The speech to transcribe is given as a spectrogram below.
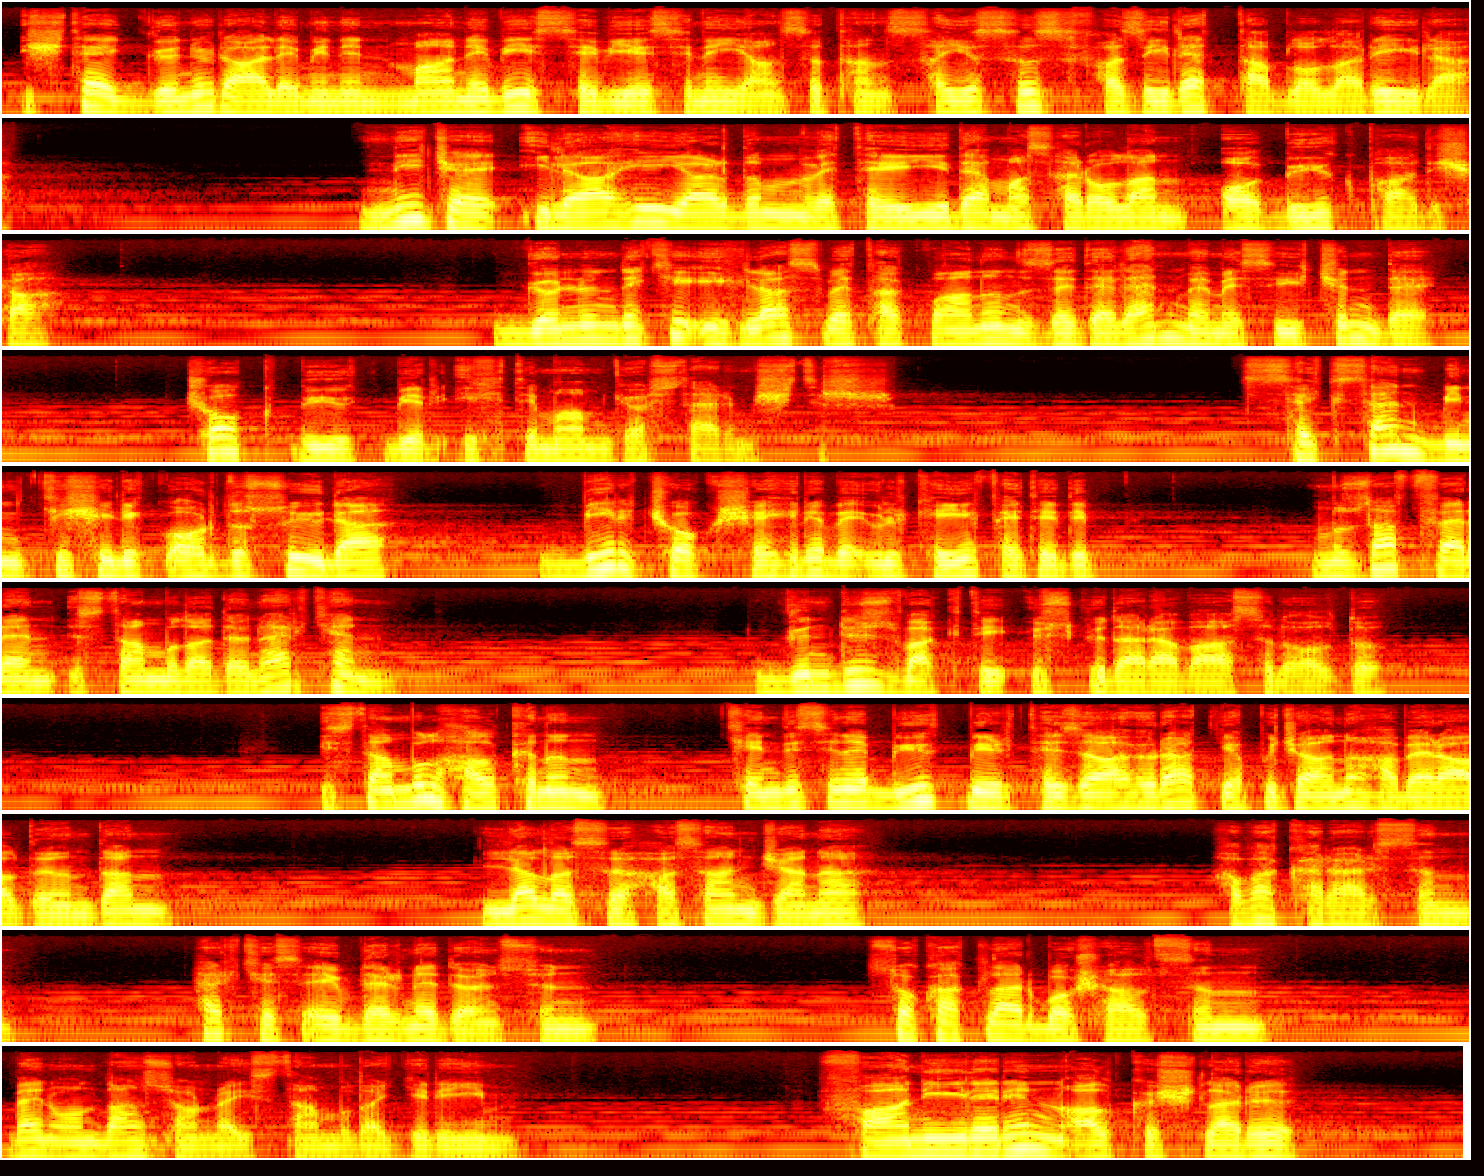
İşte gönül aleminin manevi seviyesini yansıtan sayısız fazilet tablolarıyla, nice ilahi yardım ve teyide mazhar olan o büyük padişah, gönlündeki ihlas ve takvanın zedelenmemesi için de çok büyük bir ihtimam göstermiştir. 80 bin kişilik ordusuyla birçok şehri ve ülkeyi fethedip muzafferen İstanbul'a dönerken gündüz vakti Üsküdar'a vasıl oldu. İstanbul halkının kendisine büyük bir tezahürat yapacağını haber aldığından Lalası Hasan Can'a hava kararsın, herkes evlerine dönsün, sokaklar boşalsın, ben ondan sonra İstanbul'a gireyim. Fanilerin alkışları,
